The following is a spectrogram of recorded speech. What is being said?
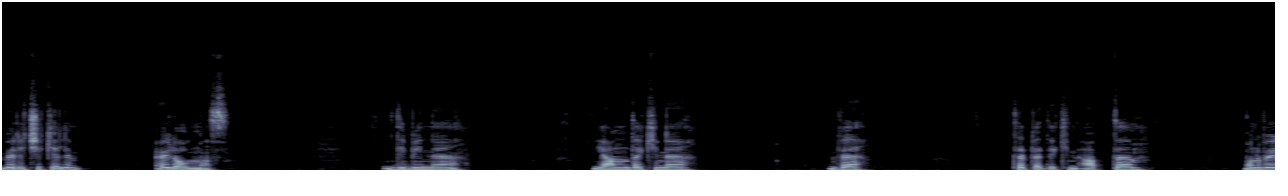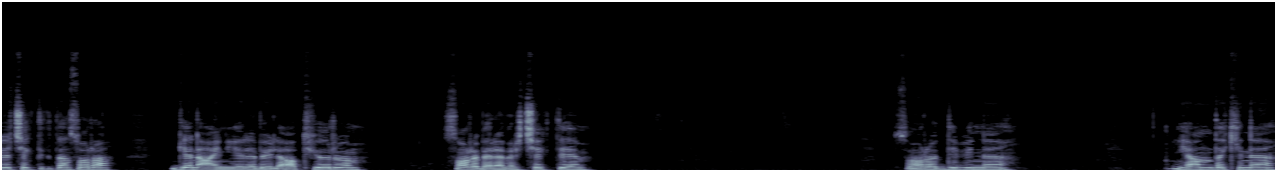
böyle çekelim. Öyle olmaz. Dibine yanındakine ve tepedekini attım. Bunu böyle çektikten sonra gene aynı yere böyle atıyorum. Sonra beraber çektim. Sonra dibine yandakine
